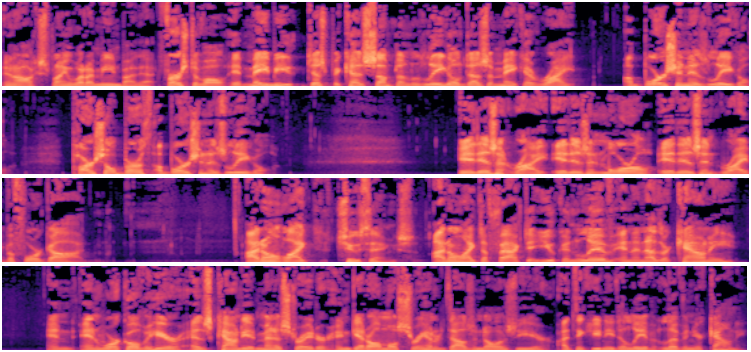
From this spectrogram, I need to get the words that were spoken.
And I'll explain what I mean by that. First of all, it may be just because something is legal doesn't make it right. Abortion is legal. Partial birth abortion is legal. It isn't right. It isn't moral. It isn't right before God. I don't like two things. I don't like the fact that you can live in another county and and work over here as county administrator and get almost three hundred thousand dollars a year. I think you need to leave live in your county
